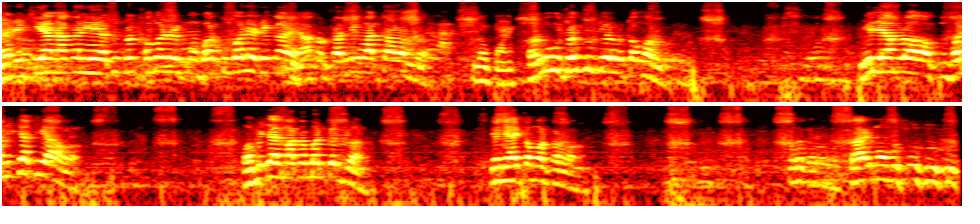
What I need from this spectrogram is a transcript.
યાદી ના કરી હજુ તો ખબર નહીં કુંભાર કુંભાર ઠેકાણે આ તો ઘરની વાત ચાલે છે. હરવું જોઈતું જેવું તમારું. ઈ લેમડો કુંભારની ક્યાંથી આવે? ભમીજાય માટે બંધ કરી દેવાનું. જે ન્યાય તમારે કરવાનો. સાઈડમાં હું શું શું શું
